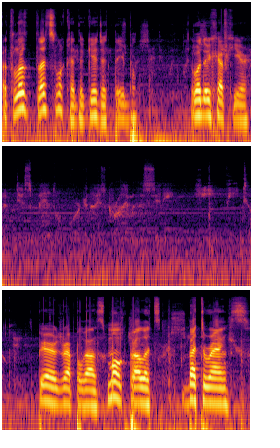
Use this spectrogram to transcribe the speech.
But let, let's look at the gadget table. What do we have here? Spear, grapple gun, smoke pellets, batarangs.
